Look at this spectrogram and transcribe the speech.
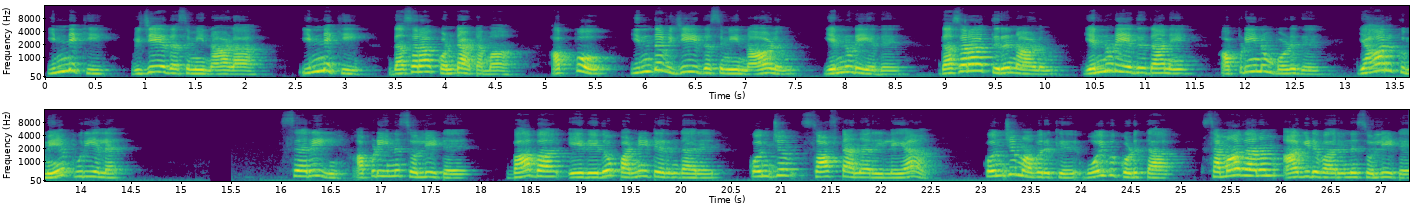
இன்னைக்கு விஜயதசமி நாளா? இன்னைக்கு தசரா கொண்டாட்டமா? அப்போ இந்த விஜயதசமி நாளும் என்னுடையது? தசரா திருநாளும் என்னுடையது தானே? அப்படின்னும் பொழுது யாருக்குமே புரியல. சரி அப்படின்னு சொல்லிட்டு பாபா ஏதேதோ பண்ணிட்டு இருந்தாரு. கொஞ்சம் சாஃப்ட் ஆனார் இல்லையா? கொஞ்சம் அவருக்கு ஓய்வு கொடுத்தா சமாதானம் ஆகிடுவாருன்னு சொல்லிட்டு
